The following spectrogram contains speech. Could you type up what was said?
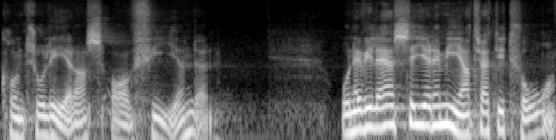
kontrolleras av fienden. Och när vi läser Jeremia 32,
